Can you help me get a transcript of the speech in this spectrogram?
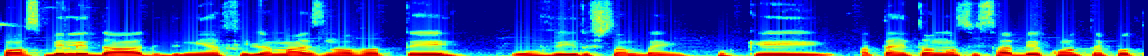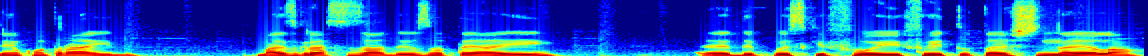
possibilidade de minha filha mais nova ter o vírus também, porque até então não se sabia quanto tempo eu tinha contraído. Mas graças a Deus até aí, é, depois que foi feito o teste nela,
